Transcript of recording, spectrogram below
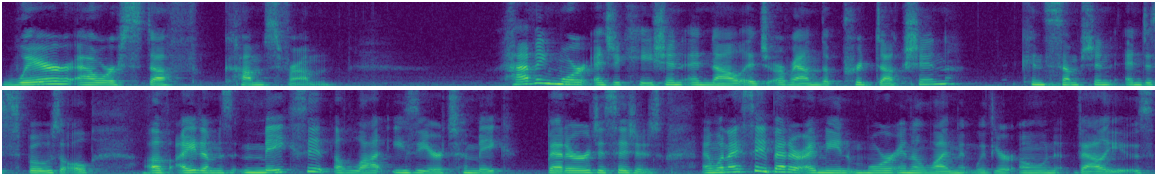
where our stuff comes from having more education and knowledge around the production, consumption, and disposal of items makes it a lot easier to make better decisions. And when I say better, I mean more in alignment with your own values.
